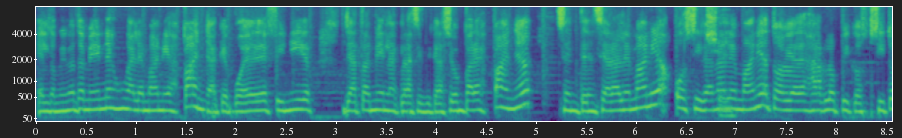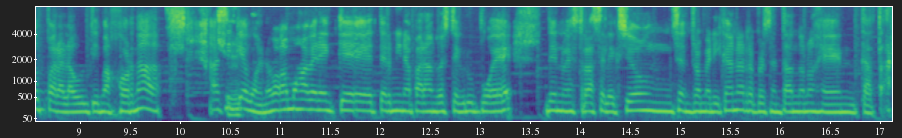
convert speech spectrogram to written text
el domingo también es un Alemania-España que puede definir ya también la clasificación para España, sentenciar a Alemania o si gana Alemania todavía dejarlo picositos para la última jornada. Así que bueno, vamos a ver en qué termina parando este grupo E de nuestra selección centroamericana representándonos en Qatar.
